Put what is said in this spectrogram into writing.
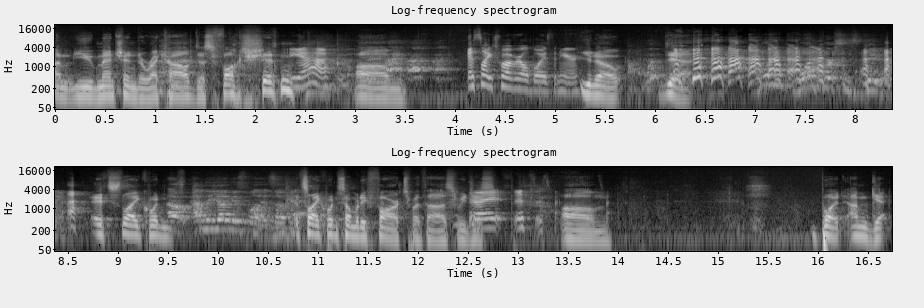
um, you mentioned erectile dysfunction. Yeah. Um. It's like 12 year old boys in here. You know, yeah. one person's giggling. It's like when Oh, I'm the youngest one. It's okay. it's like when somebody farts with us. We just Right? It's, it's fine. But I'm get.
